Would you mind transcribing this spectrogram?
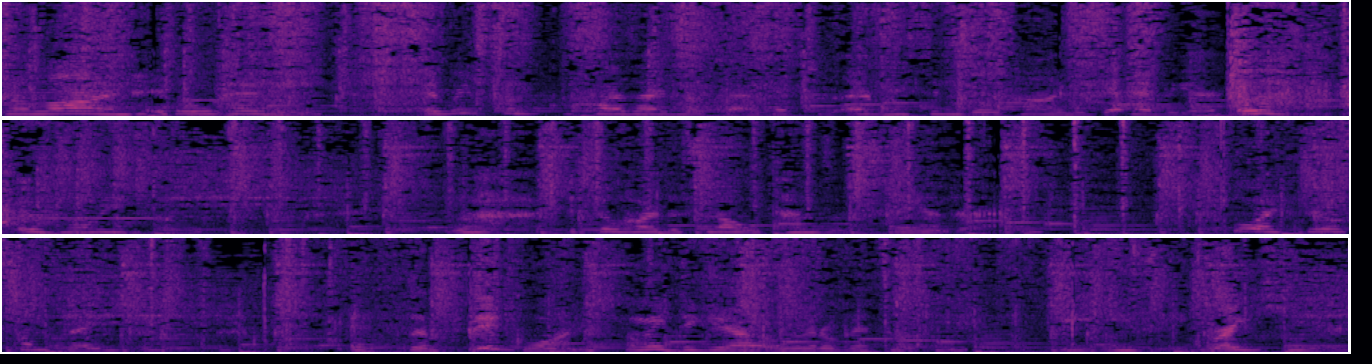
Come on, it's so heavy. Every single time I look at it, every single time it gets heavier. Ugh. Ugh, Ugh. It's so hard to smell with tons of sand around. Oh, I feel something. It's the big one. Let me dig it out a little bit so it can be easy. Right here.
